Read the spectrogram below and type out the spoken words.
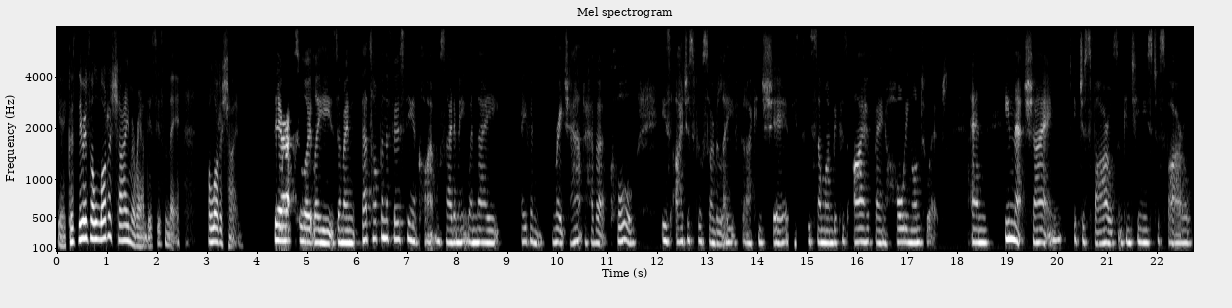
Yeah, because there is a lot of shame around this, isn't there? A lot of shame. There absolutely is. I mean, that's often the first thing a client will say to me when they even reach out to have a call is I just feel so relieved that I can share this with someone because I have been holding on to it. And in that shame, it just spirals and continues to spiral.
